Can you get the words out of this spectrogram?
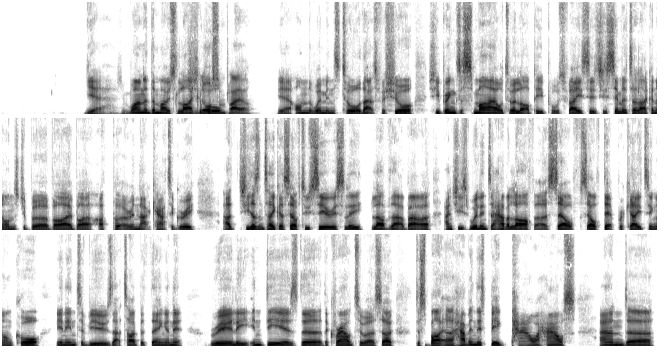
Yeah, one of the most likable. awesome player. Yeah, on the women's tour, that's for sure. She brings a smile to a lot of people's faces. She's similar to like an Ons Jabeur vibe. I, I put her in that category. Uh, she doesn't take herself too seriously. Love that about her. And she's willing to have a laugh at herself, self deprecating on court, in interviews, that type of thing. And it really endears the, the crowd to her. So, despite her having this big powerhouse and uh,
